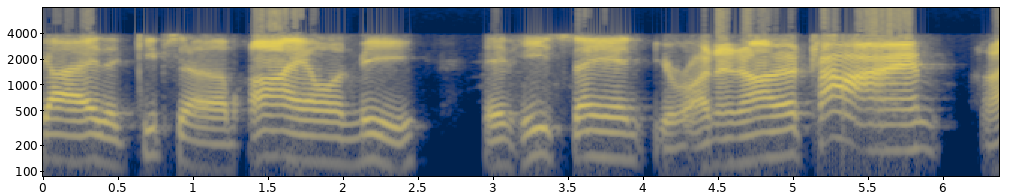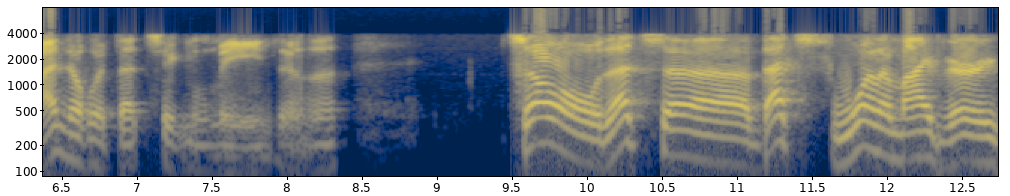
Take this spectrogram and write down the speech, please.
guy that keeps an eye on me, and he's saying, "You're running out of time." I know what that signal means. Uh-huh. So that's uh, that's one of my very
